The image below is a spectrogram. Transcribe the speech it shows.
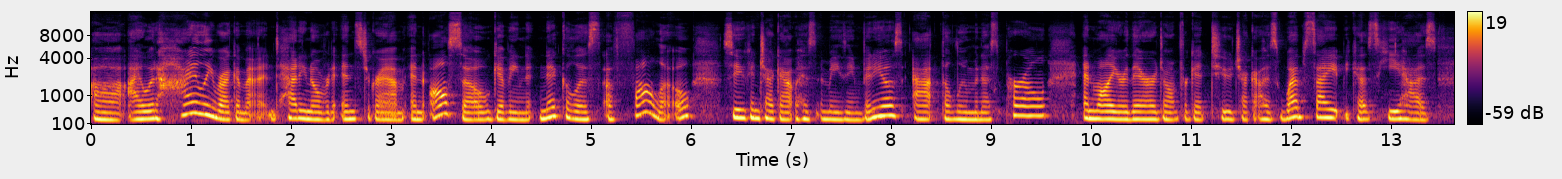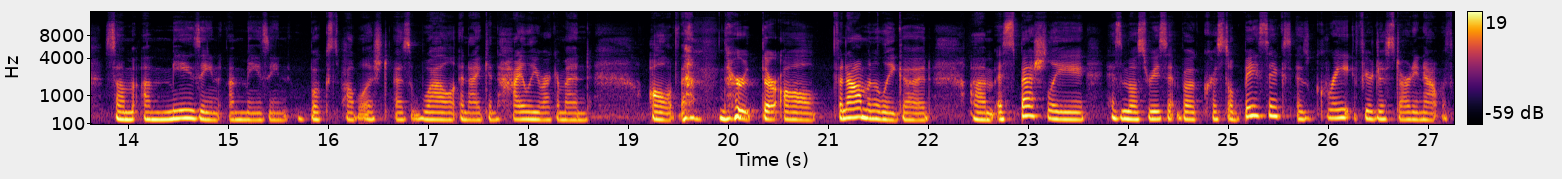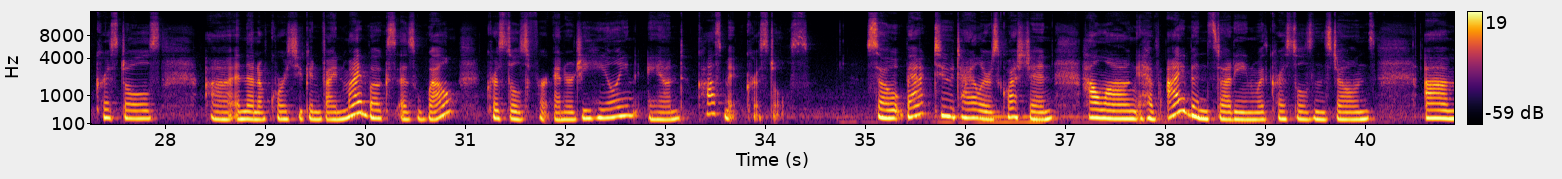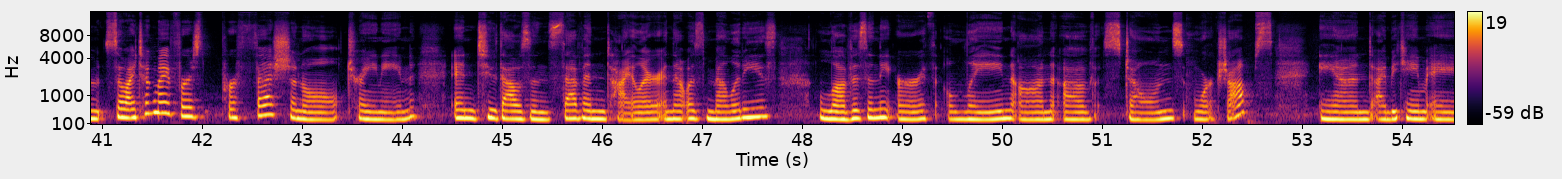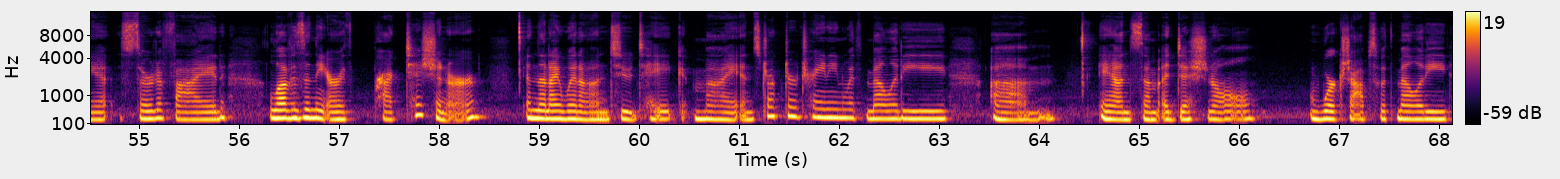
uh, I would highly recommend heading over to Instagram and also giving Nicholas a follow so you can check out his amazing videos at The Luminous Pearl. And while you're there, don't forget to check out his website because he has some amazing, amazing books published as well. And I can highly recommend all of them. They're they're all phenomenally good. Um, especially his most recent book, Crystal Basics, is great if you're just starting out with crystals. Uh, and then, of course, you can find my books as well Crystals for Energy Healing and Cosmic Crystals. So, back to Tyler's question How long have I been studying with crystals and stones? Um, so, I took my first professional training in 2007, Tyler, and that was Melody's Love is in the Earth laying on of stones workshops. And I became a certified Love is in the Earth practitioner. And then I went on to take my instructor training with Melody um, and some additional workshops with Melody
